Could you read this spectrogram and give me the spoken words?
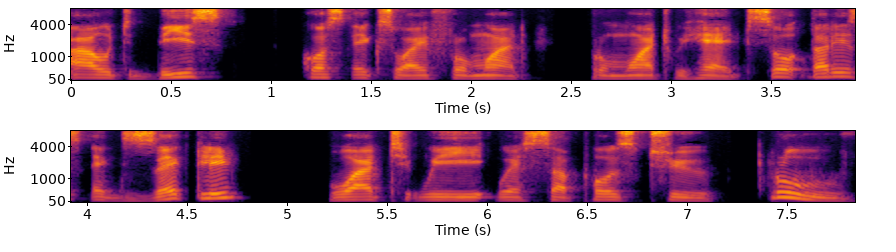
out this cos xy from what? From what we had. So that is exactly what we were supposed to prove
